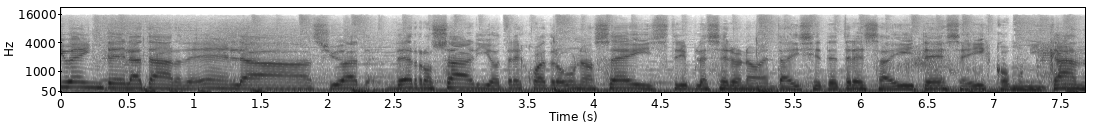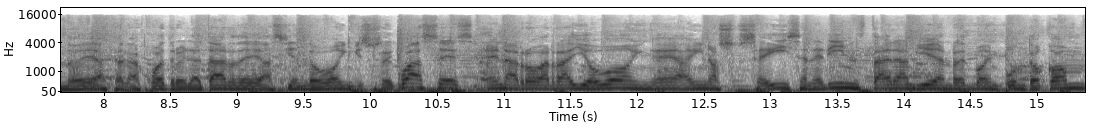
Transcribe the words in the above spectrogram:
10 y 20 de la tarde eh, en la ciudad de Rosario, 3416 000973. Ahí te seguís comunicando eh, hasta las 4 de la tarde haciendo Boeing y sus secuaces. En arroba rayo Boeing, eh, ahí nos seguís en el Instagram y en redboeing.com.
